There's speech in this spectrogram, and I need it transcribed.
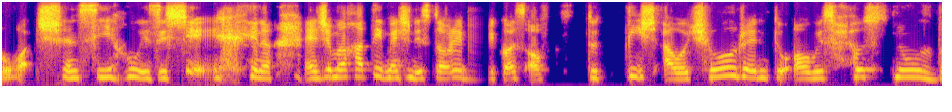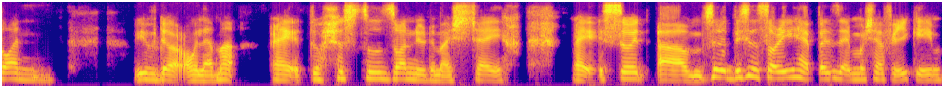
watch and see who is this sheikh," you know. And Jamal Khatib mentioned this story because of to teach our children to always husnul dhan with the ulama, right? To husnul dhan with the mashaykh, right? So, um, so this story happens that Imam Shafi'i came,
